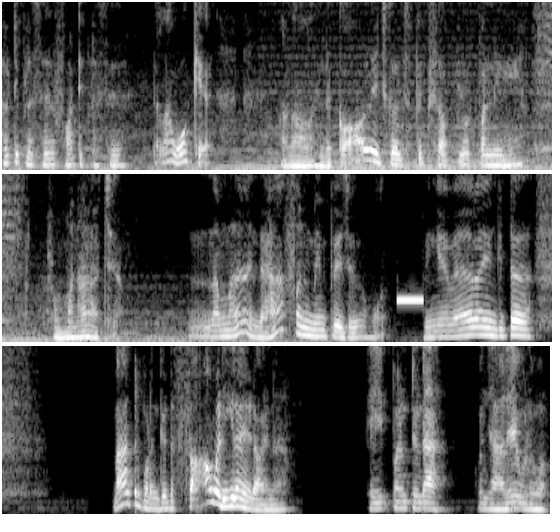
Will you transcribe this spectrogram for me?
தேர்ட்டி ப்ளஸ்ஸு ஃபார்ட்டி ப்ளஸ்ஸு இதெல்லாம் ஓகே ஆனால் இந்த காலேஜ் கேர்ள்ஸ் பிக்ஸ் அப்லோட் பண்ணி ரொம்ப நாள் ஆச்சு. நம்ம இந்த ஹேஃப் ஃபன் மீம் பேஜ் இவங்க வேற என்கிட்ட மேட்ரு படம் கேட்டு சாவடிக்கிறான்டா என்ன. வெயிட் பண்ணிட்டுண்டா கொஞ்சம் அலைய விடுவோம்.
